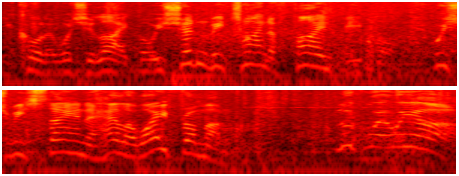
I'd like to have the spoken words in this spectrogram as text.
You call it what you like, but we shouldn't be trying to find people. We should be staying the hell away from them. Look where we are.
